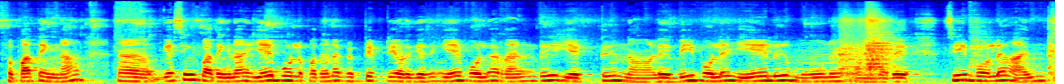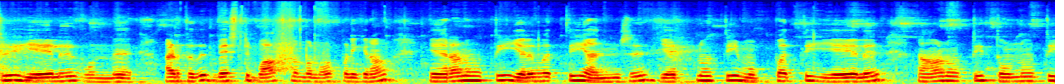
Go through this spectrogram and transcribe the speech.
இப்போ பார்த்தீங்கன்னா கெஸிங் பார்த்தீங்கன்னா ஏ போர்டில் பார்த்தோம்னா ஃபிஃப்டி ஃபிஃப்டியோட கெஸிங் ஏ போர்டில் ரெண்டு எட்டு நாலு பி போர்டில் ஏழு மூணு ஒன்பது. சி போர்டில் அஞ்சு ஏழு ஒன்று அடுத்தது பெஸ்ட் பாக்ஸ் நம்பர் நோட் பண்ணிக்கிறோம். இரநூத்தி எழுபத்தி அஞ்சு எட்நூற்றி முப்பத்தி ஏழு நானூற்றி தொண்ணூற்றி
